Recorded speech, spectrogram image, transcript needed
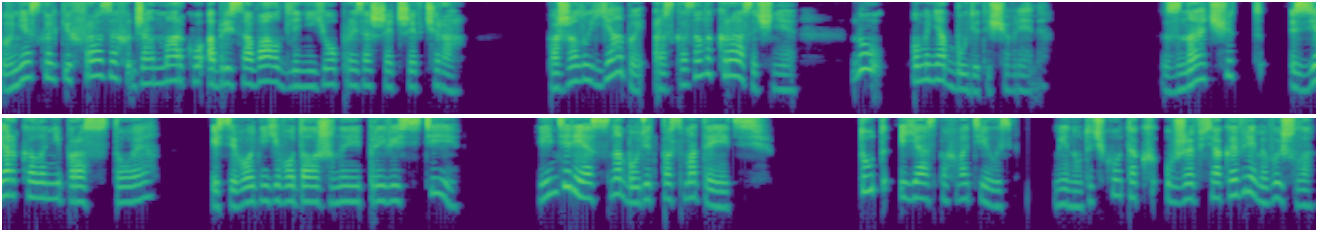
В нескольких фразах Джан Марко обрисовал для нее произошедшее вчера. Пожалуй, я бы рассказала красочнее. Ну, у меня будет еще время. Значит, зеркало непростое, и сегодня его должны привести. Интересно будет посмотреть, Тут я спохватилась. Минуточку, так уже всякое время вышло.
